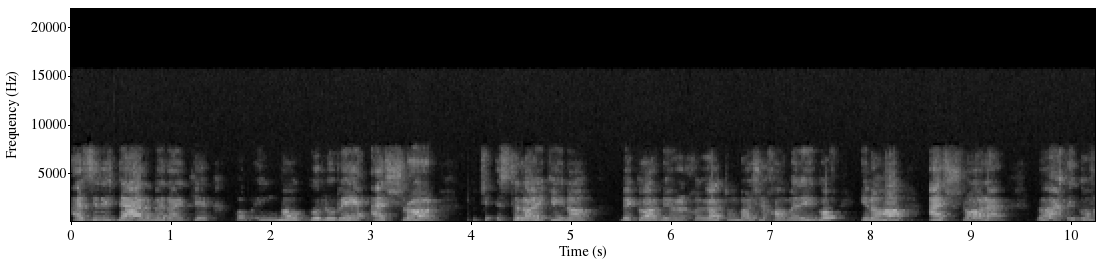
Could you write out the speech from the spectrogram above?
از زیرش در برن که خب این با گلوله اشرار اصطلاحی که اینا به کار می‌برن. خب یادتون باشه خامنه ای گفت اینها اشرارن. و وقتی گفت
